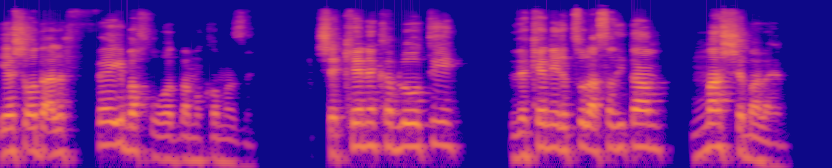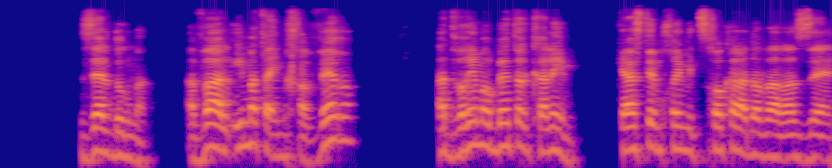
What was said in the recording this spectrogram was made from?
יש עוד אלפי בחורות במקום הזה, שכן יקבלו אותי וכן ירצו לעשות איתם מה שבא להם. זה לדוגמה. אבל אם אתה עם חבר, הדברים הרבה יותר קלים. כי אז אתם יכולים לצחוק על הדבר הזה,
